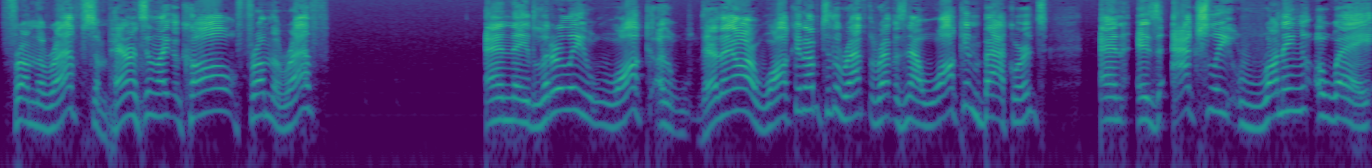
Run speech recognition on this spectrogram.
from the ref. Some parents didn't like a call from the ref. and they literally walk. Uh, there they are, walking up to the ref. The ref is now walking backwards, and is actually running away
